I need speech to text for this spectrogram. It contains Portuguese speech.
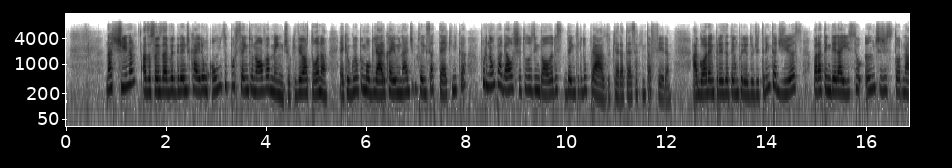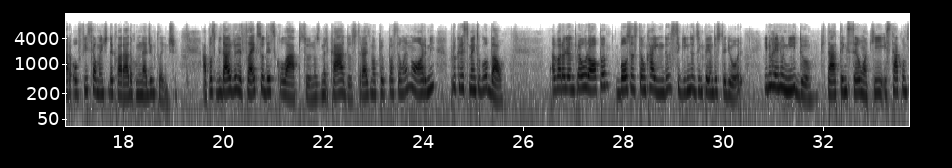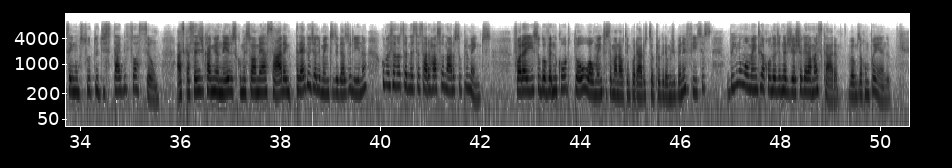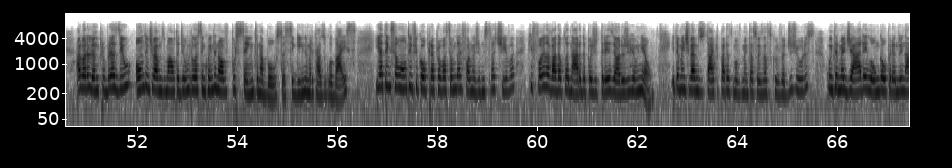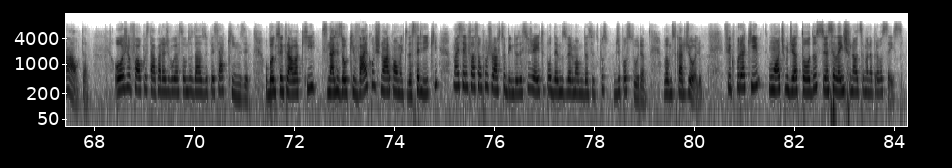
Na China, as ações da Evergrande caíram 11% novamente. O que veio à tona é que o grupo imobiliário caiu em inadimplência técnica por não pagar os títulos em dólares dentro do prazo, que era até essa quinta-feira. Agora a empresa tem um período de 30 dias para atender a isso antes de se tornar oficialmente declarada como inadimplente. A possibilidade do reflexo desse colapso nos mercados traz uma preocupação enorme para o crescimento global. Agora, olhando para a Europa, bolsas estão caindo, seguindo o desempenho do exterior, e no Reino Unido, que está atenção aqui, está acontecendo um surto de estagflação. A escassez de caminhoneiros começou a ameaçar a entrega de alimentos e gasolina, começando a ser necessário racionar os suprimentos. Fora isso, o governo cortou o aumento semanal temporário do seu programa de benefícios, bem no momento que a conta de energia chegará mais cara. Vamos acompanhando. Agora, olhando para o Brasil, ontem tivemos uma alta de 1,59% na Bolsa, seguindo mercados globais. E a atenção ontem ficou para a aprovação da reforma administrativa, que foi levada ao plenário depois de 13 horas de reunião. E também tivemos destaque para as movimentações nas curvas de juros, com intermediária e longa operando na alta. Hoje o foco está para a divulgação dos dados do IPCA 15. O Banco Central aqui sinalizou que vai continuar com o aumento da Selic, mas se a inflação continuar subindo desse jeito, podemos ver uma mudança de postura. Vamos ficar de olho. Fico por aqui, um ótimo dia a todos e um excelente final de semana para vocês.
